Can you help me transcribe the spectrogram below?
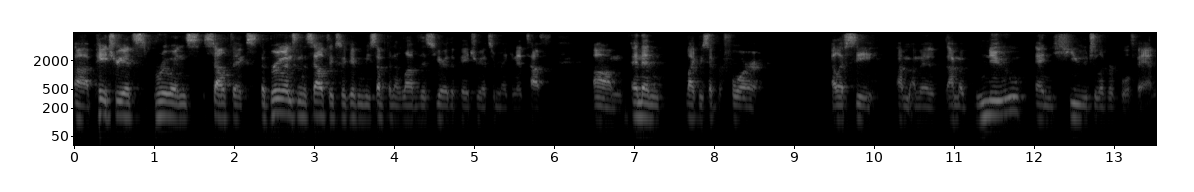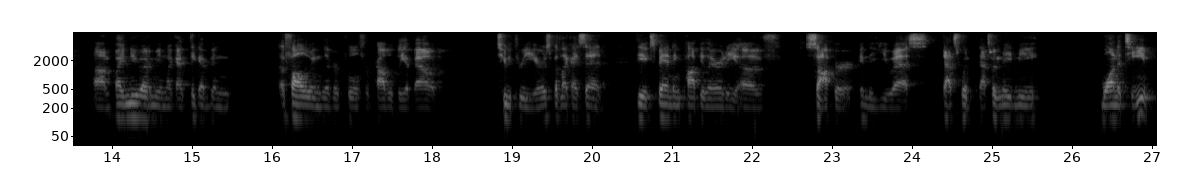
Uh, Patriots, Bruins, Celtics. The Bruins and the Celtics are giving me something to love this year. The Patriots are making it tough. Um, and then, like we said before, LFC. I'm, I'm, a I'm a new and huge Liverpool fan. Um, by new, I mean like I think I've been following Liverpool for probably about two, three years. But like I said, the expanding popularity of soccer in the U.S. That's what that's what made me want a team,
